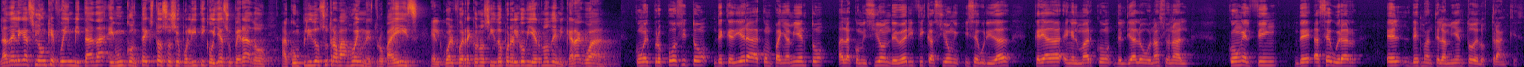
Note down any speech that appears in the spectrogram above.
La delegación que fue invitada en un contexto sociopolítico ya superado ha cumplido su trabajo en nuestro país, el cual fue reconocido por el gobierno de Nicaragua. Con el propósito de que diera acompañamiento a la Comisión de Verificación y Seguridad creada en el marco del diálogo nacional con el fin de asegurar el desmantelamiento de los tranques.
